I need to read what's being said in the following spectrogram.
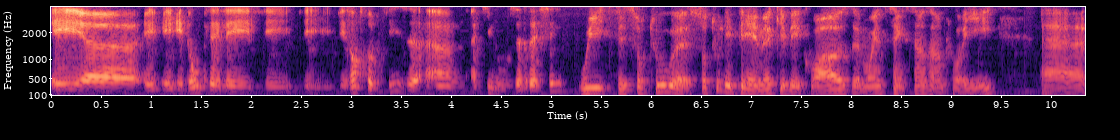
Et, euh, et, et- donc les, les, les, les- entreprises euh, à qui vous vous adressez? Oui, c'est surtout, euh, surtout les PME québécoises de moins de 500 employés. Euh,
